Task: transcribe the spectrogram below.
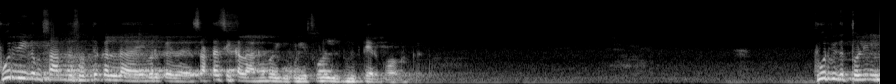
பூர்வீகம் சார்ந்த சொத்துக்களில் இவருக்கு சட்ட சிக்கலை அனுபவிக்கக்கூடிய சூழல் இருந்துகிட்டே இருக்கும் அவருக்கு. பூர்வீக தொழில்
